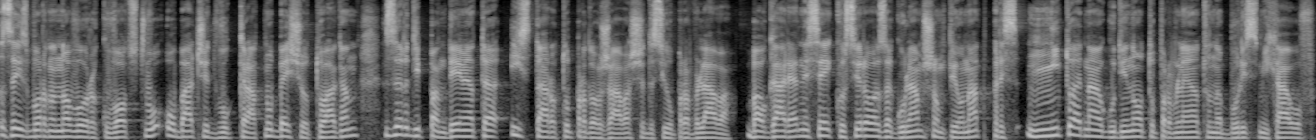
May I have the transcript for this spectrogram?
за избор на ново ръководство обаче двукратно беше отлаган заради пандемията и старото продължаваше да си управлява. България не се е класирала за голям шампионат през нито една година от управлението на Борис Михайлов.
